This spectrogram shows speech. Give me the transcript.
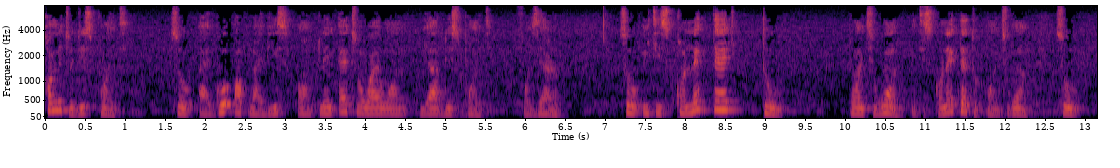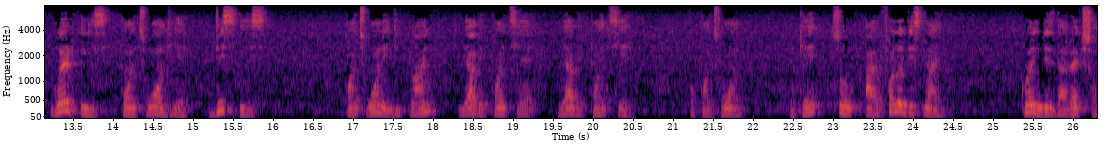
coming to this point. So i go up like this. On plane x1 y1 we have this point for zero. So it is connected to point one. It is connected to point one. So where is point one here? This is point one in the plan. We have a point here. We have a point here for point one. Okay? So i follow this line. Go in this direction.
